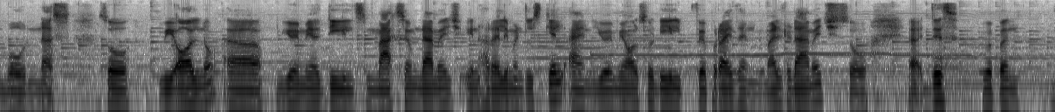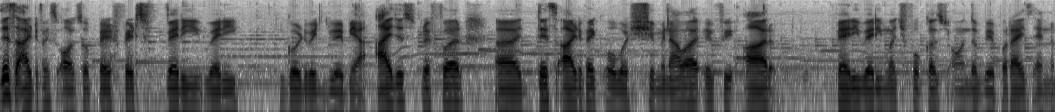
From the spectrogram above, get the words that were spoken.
bonus. So we all know uh, deals maximum damage in her elemental skill and Yoimiya also deal vaporize and melt damage. So uh, this weapon this artifact also fits very very good with Yoimiya I just prefer uh, this artifact over Shimenawa if we are very very much focused on the vaporize and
